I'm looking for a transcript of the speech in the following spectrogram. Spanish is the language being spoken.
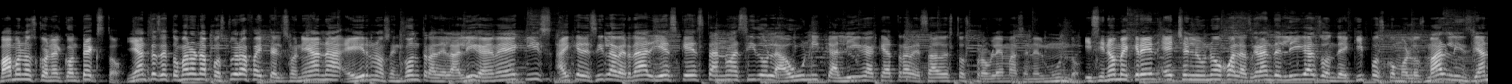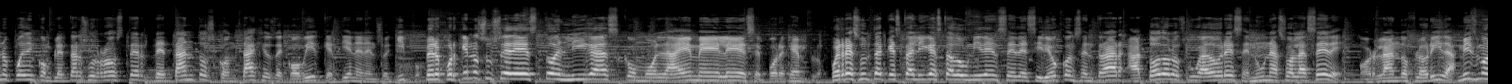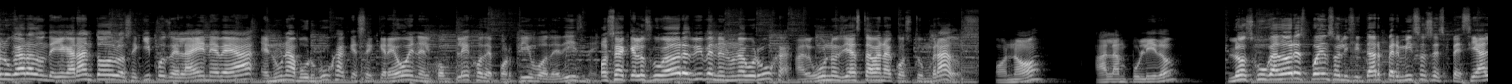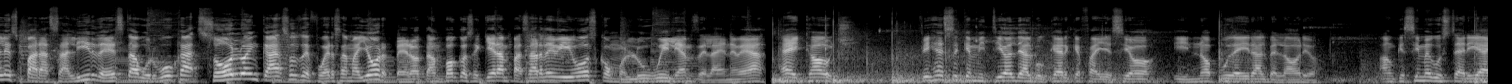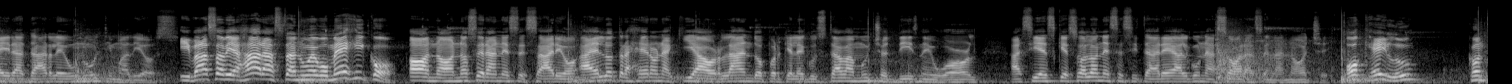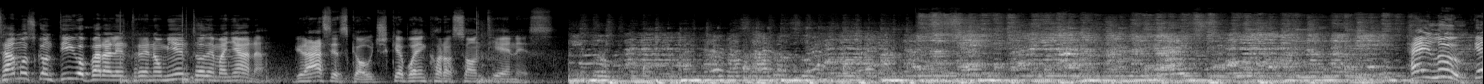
Vámonos con el contexto. Y antes de tomar una postura faitelsoniana e irnos en contra de la Liga MX, hay que decir la verdad y es que esta no ha sido la única liga que ha atravesado estos problemas en el mundo. Y si no me creen, échenle un ojo a las grandes ligas donde equipos como los Marlins ya no pueden completar su roster de tantos contagios de COVID que tienen en su equipo. Pero ¿por qué no sucede esto en ligas como la MLS, por ejemplo? Pues resulta que esta liga estadounidense decidió concentrar a todos los jugadores en una sola sede, Orlando, Florida. Mismo lugar lugar a donde llegarán todos los equipos de la NBA en una burbuja que se creó en el complejo deportivo de Disney. O sea que los jugadores viven en una burbuja. Algunos ya estaban acostumbrados. ¿O no? ¿Alan Pulido? Los jugadores pueden solicitar permisos especiales para salir de esta burbuja solo en casos de fuerza mayor, pero tampoco se quieran pasar de vivos como Lou Williams de la NBA. Hey coach, fíjese que mi tío el de Albuquerque falleció y no pude ir al velorio aunque sí me gustaría ir a darle un último adiós. ¿Y vas a viajar hasta Nuevo México? Oh, no, no será necesario. A él lo trajeron aquí a Orlando porque le gustaba mucho Disney World. Así es que solo necesitaré algunas horas en la noche. Ok, Lou. Contamos contigo para el entrenamiento de mañana. Gracias, coach. Qué buen corazón tienes.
